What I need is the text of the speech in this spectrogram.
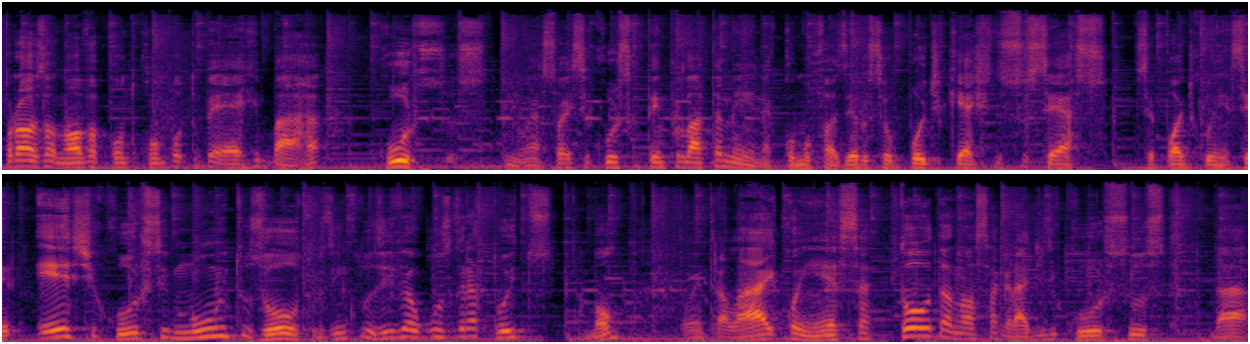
prosanova.com.br barra cursos. Não é só esse curso que tem por lá também, né? Como fazer o seu podcast de sucesso. Você pode conhecer este curso e muitos outros, inclusive alguns gratuitos, tá bom? Então entra lá e conheça toda a nossa grade de cursos da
